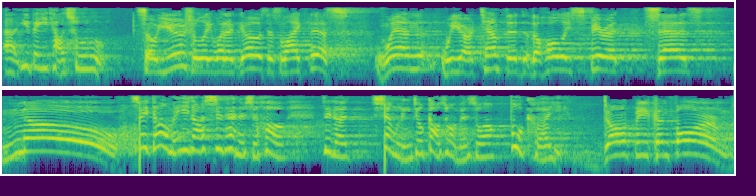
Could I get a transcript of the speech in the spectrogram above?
呃预备一条出路。 So usually what it goes is like this. When we are tempted, the Holy Spirit says, No! 所以，当我们遇到试探的时候，这个圣灵就告诉我们说，不可以， Don't be conformed.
